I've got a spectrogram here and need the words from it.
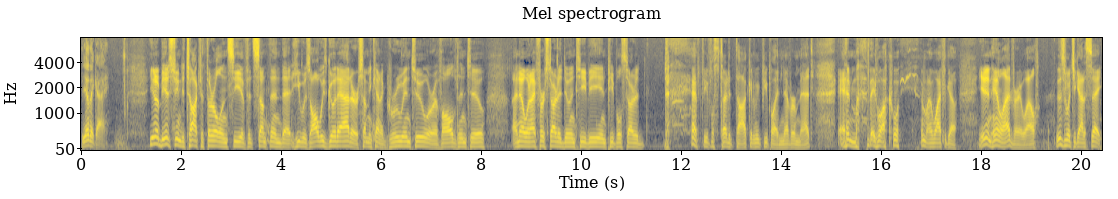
the other guy. You know, it'd be interesting to talk to Thurl and see if it's something that he was always good at or something kind of grew into or evolved into. I know when I first started doing TV and people started people started talking to me, people I'd never met, and my, they'd walk away. And my wife would go, You didn't handle that very well. This is what you got to say.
